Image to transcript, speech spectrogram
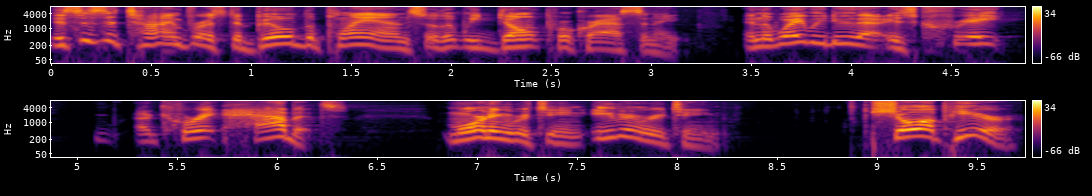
This is a time for us to build the plan so that we don't procrastinate. And the way we do that is create, uh, create habits, morning routine, evening routine. Show up here,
